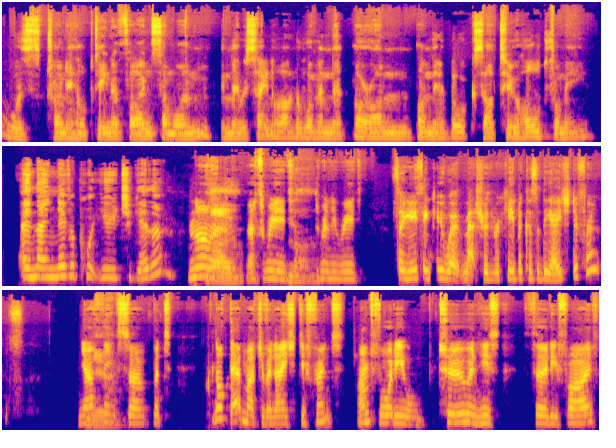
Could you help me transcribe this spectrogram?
was trying to help Dina find someone, and they were saying, "Oh, the women that are on on their books are too old for me." And they never put you together? No, No. that's weird. No. It's really weird. So you think you weren't matched with Ricky because of the age difference? Yeah, I Yeah. think so, but not that much of an age difference. I'm 42 and he's 35.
